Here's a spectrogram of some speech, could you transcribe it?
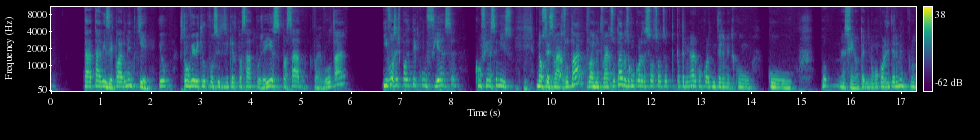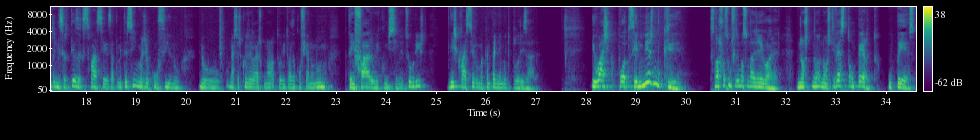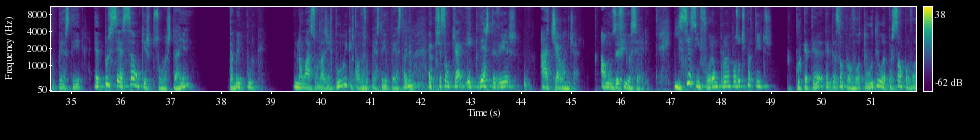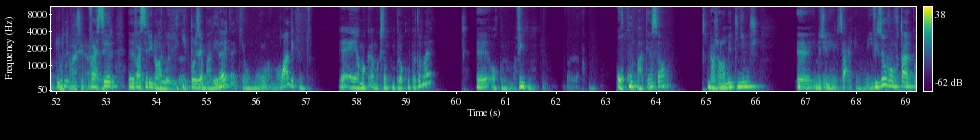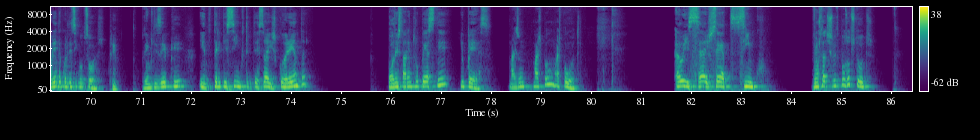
Está, está, a dizer claramente que é, eu, estão a ver aquilo que vocês dizem que é do passado, pois é esse passado que vai voltar e vocês podem ter confiança, confiança nisso. Não sei se vai resultar, provavelmente vai resultar, mas eu concordo, só, só para terminar, eu concordo inteiramente com, com enfim, não, tenho, não concordo inteiramente porque não tenho certeza que se vá ser exatamente assim, mas eu confio no, no, nestas coisas, acho que estou habituado a confiar no Nuno, que tem faro e conhecimento sobre isto, diz que vai ser uma campanha muito polarizada. Eu acho que pode ser, mesmo que, se nós fôssemos fazer uma sondagem agora, não, não, não estivesse tão perto o PS do PST, a percepção que as pessoas têm, também porque não há sondagens públicas, talvez o PST e o PS tenham, a percepção que há é que desta vez há challenger, há um desafio a sério. E se assim for, é um problema para os outros partidos. Porque a tentação para o voto útil, a pressão para o voto útil, vai ser, vai ser, eh, vai ser enorme. E, por exemplo, à direita, que é o meu, lado, e portanto é, é uma, é uma questão que me preocupa também, é, ou que, enfim, ocupa a atenção, nós normalmente tínhamos, é, imaginem, sabe, em Viseu vão votar 40, 45 mil pessoas. Sim. Podemos dizer que entre 35, 36, 40 podem estar entre o PSD e o PS. Mais um, mais para um, mais para o outro. Ali 6, 7, 5 vão estar distribuídos pelos outros todos.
